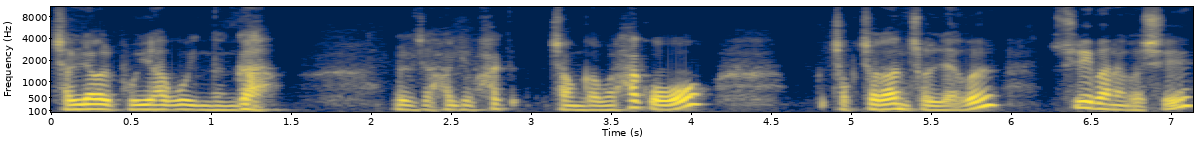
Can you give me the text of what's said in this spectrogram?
전략을 보유하고 있는가를 이제 확인, 확, 점검을 하고 적절한 전략을 수립하는 것이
